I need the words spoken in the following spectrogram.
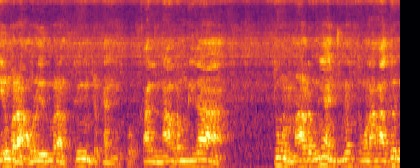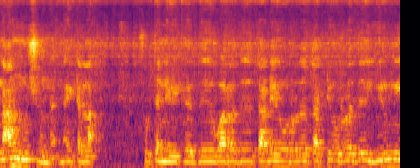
இருமுறாங்க அவ்வளோ இருமுறாங்க தூங்கிட்டு இருக்காங்க இப்போது காலையில் நாலரை மணி தான் தூங்கணும். நாலரை மணி அஞ்சு மணி தூங்கினாங்க அது நானும் முடிச்சு வந்தேன் நைட்டெல்லாம் சுடு தண்ணி வைக்கிறது வர்றது தடை விடுறது தட்டி விடுறது இருமி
